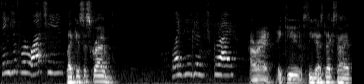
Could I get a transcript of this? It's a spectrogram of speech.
Thank you for watching. Like and subscribe. Like and subscribe. All right. Thank you. See you guys next time.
